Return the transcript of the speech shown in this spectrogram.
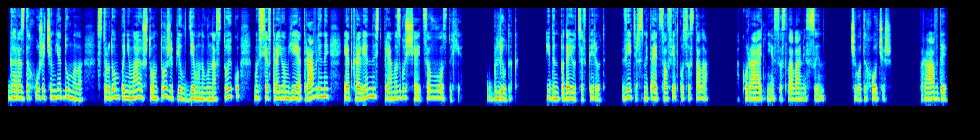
Гораздо хуже, чем я думала. С трудом понимаю, что он тоже пил демонову настойку, мы все втроем ей отравлены, и откровенность прямо сгущается в воздухе. Ублюдок. Иден подается вперед. Ветер сметает салфетку со стола. Аккуратнее со словами «сын». Чего ты хочешь? Правды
